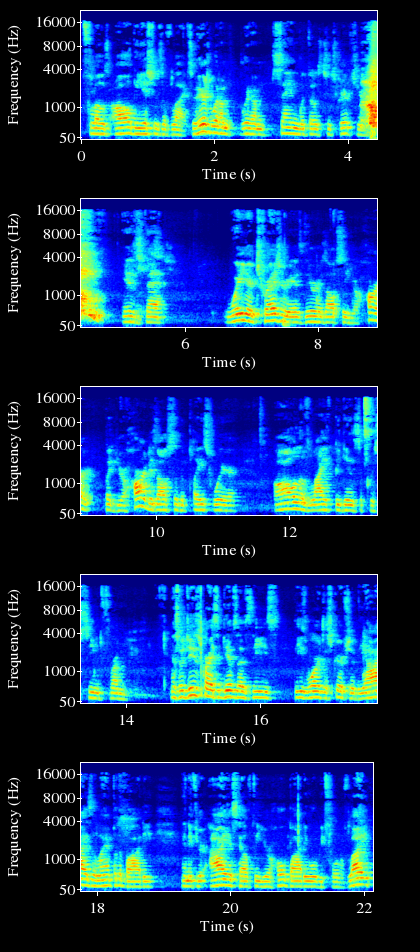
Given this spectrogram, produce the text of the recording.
flows all the issues of life. So here's what I'm what I'm saying with those two scriptures is that where your treasure is, there is also your heart, but your heart is also the place where all of life begins to proceed from you. And so Jesus Christ gives us these these words of scripture. The eye is the lamp of the body, and if your eye is healthy, your whole body will be full of light.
